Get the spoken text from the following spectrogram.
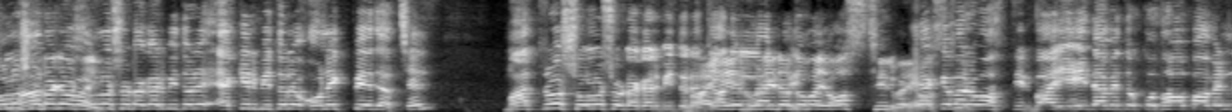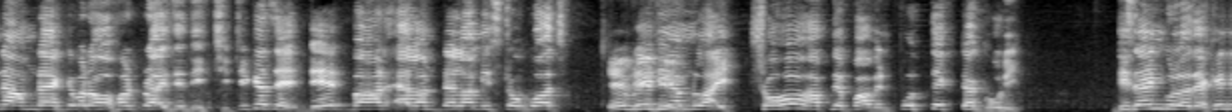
ষোলোশো টাকা ষোলোশো টাকার ভিতরে একের ভিতরে অনেক পেয়ে যাচ্ছেন। মাত্র ষোলোশো টাকার ভিতরে তো ভাই অস্থির ভাই একেবারে অস্থির। ভাই এই দামে তো কোথাও পাবেন না আমরা একেবারে অফার প্রাইজে দিচ্ছি ঠিক আছে? ডেট বার অ্যালার্ম ট্যালাম স্টপ ওয়াচ Everything. লাইট সহ আপনি পাবেন প্রত্যেকটা ঘড়ি। ডিজাইনগুলো দেখেন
